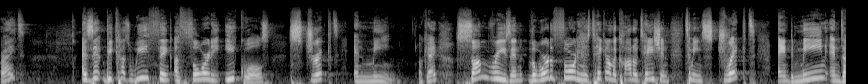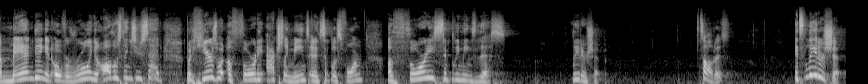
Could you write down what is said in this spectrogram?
right? As it because we think authority equals strict and mean. Okay? Some reason the word authority has taken on the connotation to mean strict and mean and demanding and overruling and all those things you said. But here's what authority actually means in its simplest form authority simply means this leadership. That's all it is. It's leadership.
